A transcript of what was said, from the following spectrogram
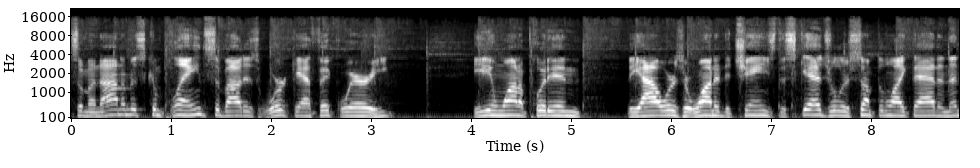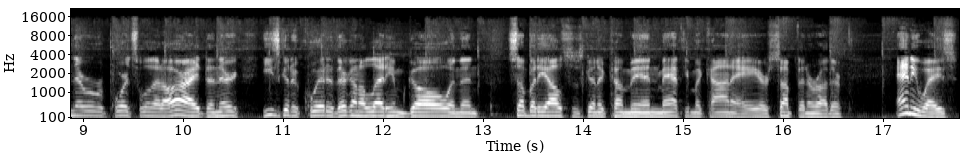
some anonymous complaints about his work ethic, where he he didn't want to put in the hours or wanted to change the schedule or something like that. And then there were reports, well, that all right, then they're he's going to quit or they're going to let him go, and then somebody else is going to come in, Matthew McConaughey or something or other. Anyways,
